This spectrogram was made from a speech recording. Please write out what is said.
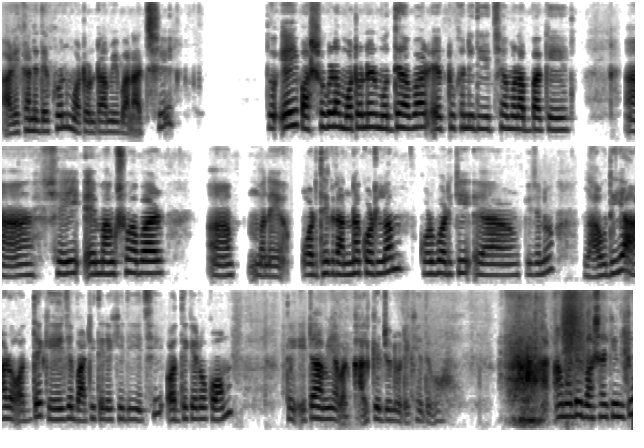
আর এখানে দেখুন মটনটা আমি বানাচ্ছি। তো এই পাঁচশো গ্রাম মটনের মধ্যে আবার একটুখানি দিয়েছি আমার আব্বাকে। সেই মাংস আবার মানে অর্ধেক রান্না করলাম। করব আর কি কী যেন, লাউ দিয়ে। আর অর্ধেক এই যে বাটিতে রেখে দিয়েছি, অর্ধেকেরও কম। তো এটা আমি আবার কালকের জন্য রেখে দেবো। আর আমাদের বাসায় কিন্তু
